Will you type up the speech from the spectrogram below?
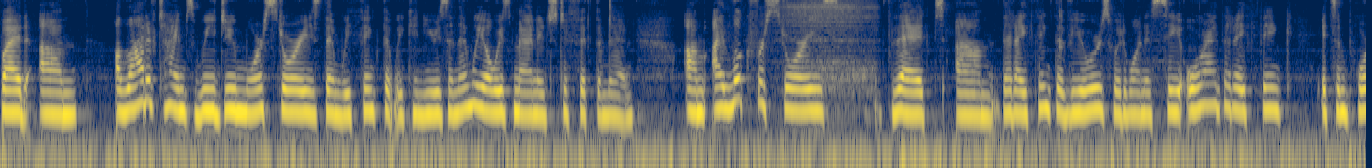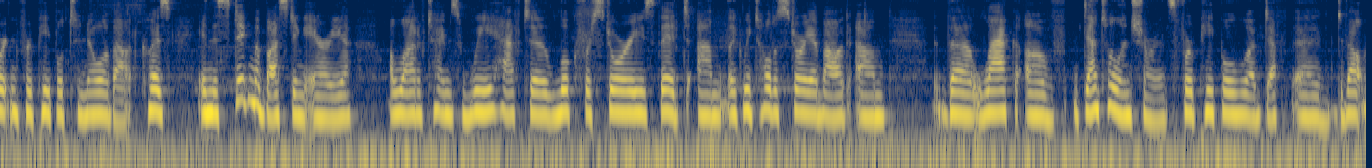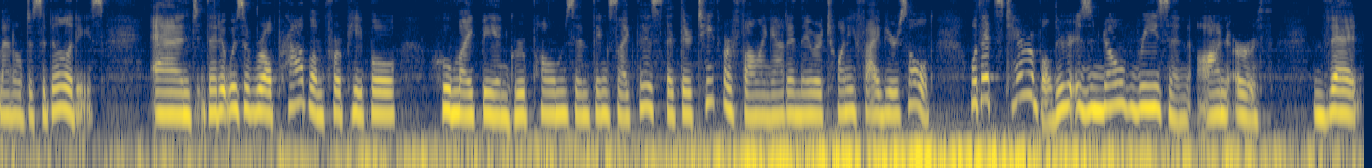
But um, a lot of times we do more stories than we think that we can use and then we always manage to fit them in. Um, I look for stories that um, that I think the viewers would want to see or that I think it's important for people to know about because in the stigma busting area a lot of times we have to look for stories that, um, like we told a story about um, the lack of dental insurance for people who have def- uh, developmental disabilities, and that it was a real problem for people who might be in group homes and things like this, that their teeth were falling out and they were 25 years old. Well, that's terrible. There is no reason on earth that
